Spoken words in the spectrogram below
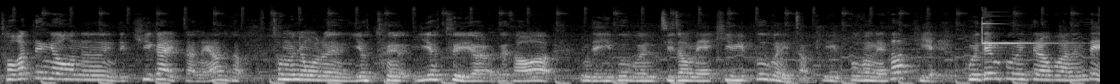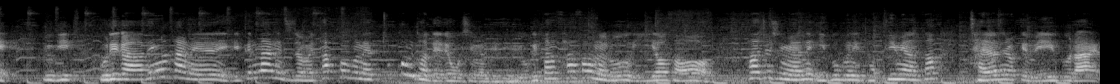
저 같은 경우는 이제 귀가 있잖아요. 그래서 전문 용어로는 이어트, 이어트 이어. 그래서 이제 이 부분 지점에 귀 윗부분 있죠. 귀 윗부분에서 뒤에 골덴 포인트라고 하는데 여기 우리가 생각하는 이게 끝나는 지점의 탑 부분에 조금 더 내려오시면 되세요. 여기서 사선으로 이어서 파주시면 이 부분이 덮이면서 자연스럽게 웨이브랑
